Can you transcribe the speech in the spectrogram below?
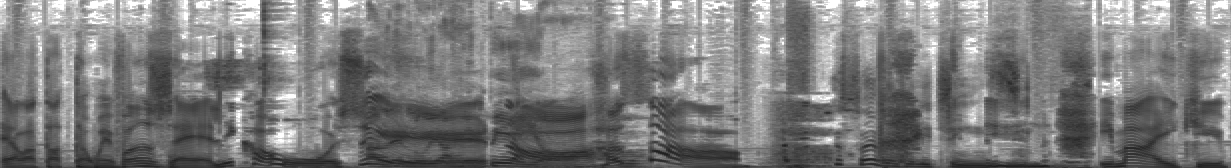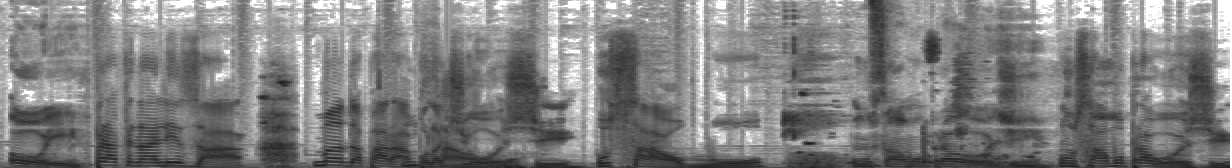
Ela tá tão evangélica hoje. Aleluia, arrepiei, ó. Nossa! Eu sou E Mike, Oi. pra finalizar, manda a parábola Um de hoje. O salmo. Um salmo pra hoje. Um salmo pra hoje.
